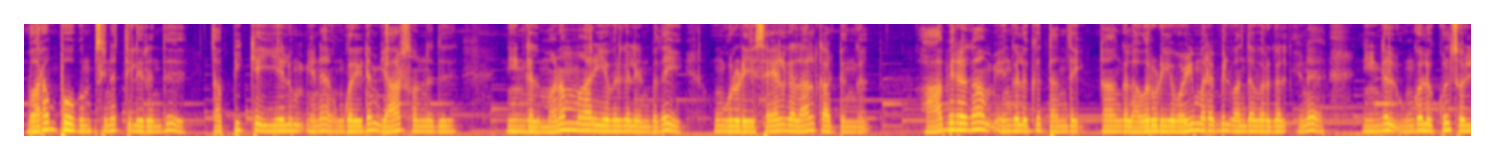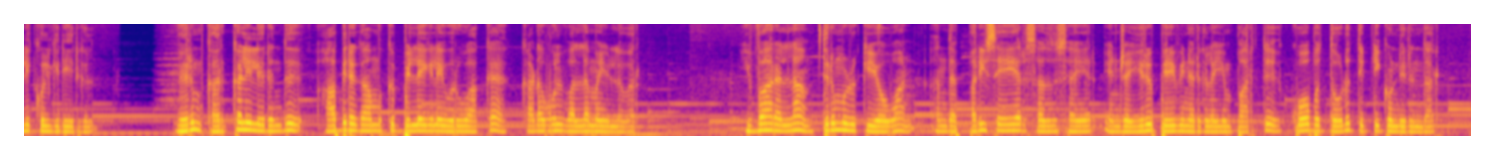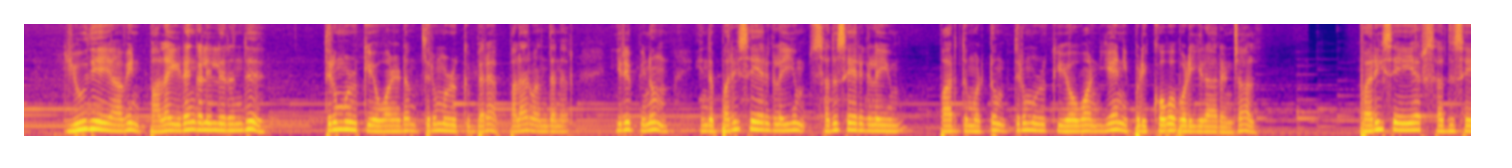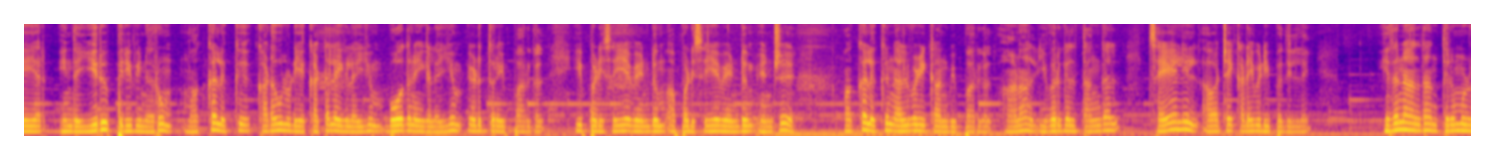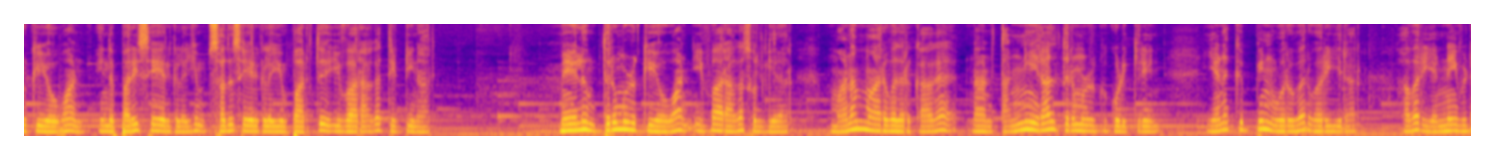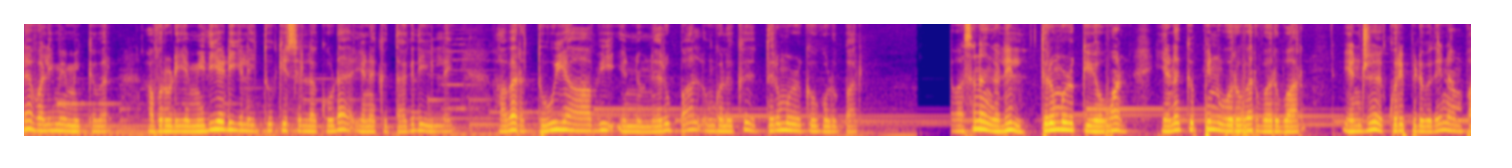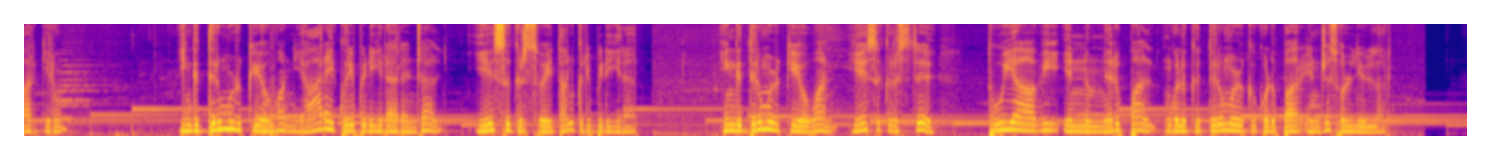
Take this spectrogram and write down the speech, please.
வரப்போகும் சினத்திலிருந்து தப்பிக்க இயலும் என உங்களிடம் யார் சொன்னது? நீங்கள் மனம் மாறியவர்கள் என்பதை உங்களுடைய செயல்களால் காட்டுங்கள். ஆபிரகாம் எங்களுக்கு தந்தை நாங்கள் அவருடைய வழிமரபில் வந்தவர்கள் என நீங்கள் உங்களுக்குள் சொல்லிக் கொள்கிறீர்கள் வெறும் கற்களிலிருந்து ஆபிரகாமுக்கு பிள்ளைகளை உருவாக்க கடவுள் வல்லமையுள்ளவர். இவ்வாறெல்லாம் திருமுழுக்கு யோவான் அந்த பரிசேயர் சதுசேயர் என்ற இரு பிரிவினர்களையும் பார்த்து கோபத்தோடு திட்டிக் கொண்டிருந்தார் யூதேயாவின் பல இடங்களிலிருந்து திருமுழுக்கு யோவானிடம் திருமுழுக்கு பெற பலர் வந்தனர். இருப்பினும் இந்த பரிசெயர்களையும் சதுசேயர்களையும் பார்த்து மட்டும் திருமுழுக்கு யோவான் ஏன் இப்படி கோபப்படுகிறார் என்றால் பரிசேயர் சதுசேயர் இந்த இரு பிரிவினரும் மக்களுக்கு கடவுளுடைய கட்டளைகளையும் போதனைகளையும் எடுத்துரைப்பார்கள். இப்படி செய்ய வேண்டும் அப்படி செய்ய வேண்டும் என்று மக்களுக்கு நல்வழி காண்பிப்பார்கள். ஆனால் இவர்கள் தங்கள் செயலில் அவற்றை கடைபிடிப்பதில்லை. இதனால்தான் திருமுழுக்கு யோவான் இந்த பரிசெயர்களையும் சதுசெயர்களையும் பார்த்து இவ்வாறாக திட்டினார். மேலும் திருமுழுக்கு யோவான் இவ்வாறாக சொல்கிறார். மனம் மாறுவதற்காக நான் தண்ணீரால் திருமுழுக்கு கொடுக்கிறேன். எனக்கு பின் ஒருவர் வருகிறார். அவர் என்னை விட வலிமை மிக்கவர். அவருடைய மிதியடிகளை தூக்கி செல்லக்கூட எனக்கு தகுதி இல்லை. அவர் தூய ஆவி என்னும் நெருப்பால் உங்களுக்கு திருமுழுக்கு கொடுப்பார். வசனங்களில் திருமுழுக்கு யோவான் எனக்கு பின் ஒருவர் வருவார் என்று குறிப்பிடுவதை நாம் பார்க்கிறோம். இங்கு திருமுழுக்கு யோவான் யாரை குறிப்பிடுகிறார் என்றால் இயேசு கிறிஸ்துவை தான் குறிப்பிடுகிறார். இங்கு திருமுழுக்கு யோவான் இயேசு கிறிஸ்து தூயாவி என்னும் நெருப்பால் உங்களுக்கு திருமுழுக்கு கொடுப்பார் என்று சொல்லியுள்ளார்.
